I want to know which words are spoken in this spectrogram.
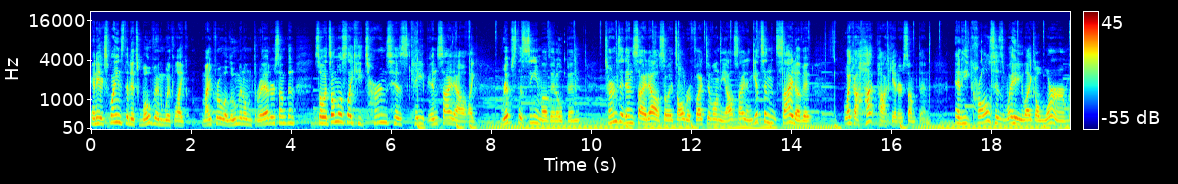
and he explains that it's woven with like micro aluminum thread or something. So it's almost like he turns his cape inside out, like rips the seam of it open turns it inside out so it's all reflective on the outside and gets inside of it like a hot pocket or something. And he crawls his way like a worm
